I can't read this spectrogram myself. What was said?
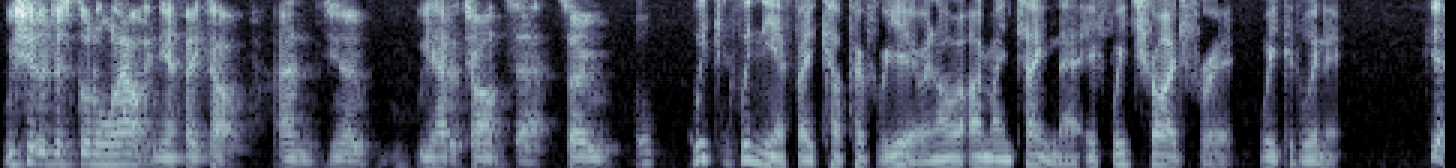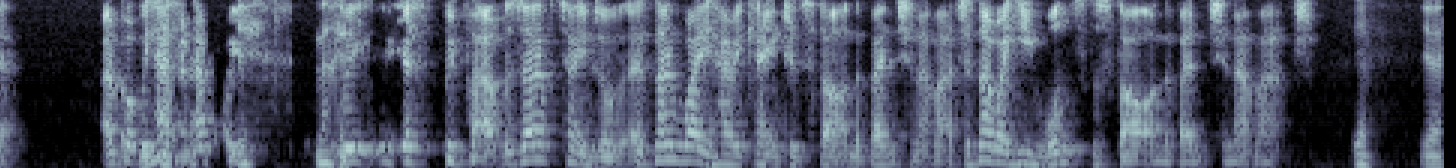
We should have just gone all out in the FA Cup, and you know, we had a chance there. So we could win the FA Cup every year, and I, I maintain that if we tried for it, we could win it. yeah, and, but, But we, we just- haven't, have we? No, we, we just we put out reserve teams. Or there's no way Harry Kane should start on the bench in that match. There's no way he wants to start on the bench in that match. Yeah, yeah.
